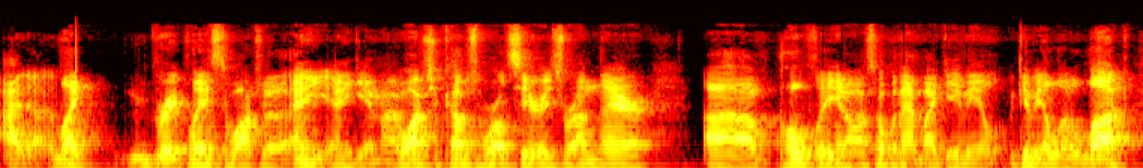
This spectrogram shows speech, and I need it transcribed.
I like great place to watch any any game. I watched the Cubs World Series run there. Uh, hopefully, you know, I was hoping that might give me give me a little luck.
